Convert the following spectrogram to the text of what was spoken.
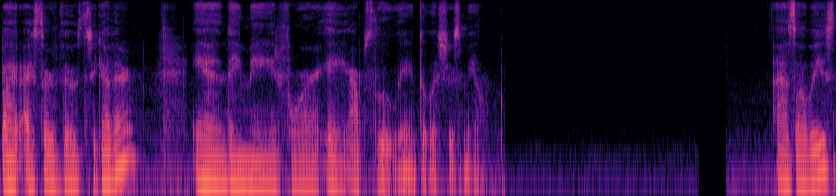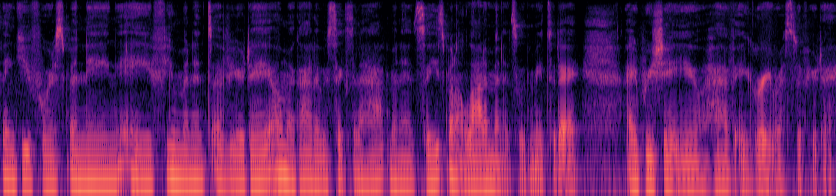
But I served those together, and they made for a absolutely delicious meal. As always, thank you for spending a few minutes of your day. Oh my God, it was six and a half minutes. So you spent a lot of minutes with me today. I appreciate you. Have a great rest of your day.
